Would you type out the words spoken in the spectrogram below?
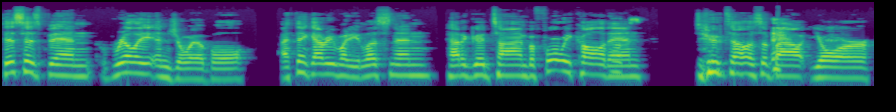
this has been really enjoyable. I think everybody listening had a good time. Before we call it Oops. in, do tell us about your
